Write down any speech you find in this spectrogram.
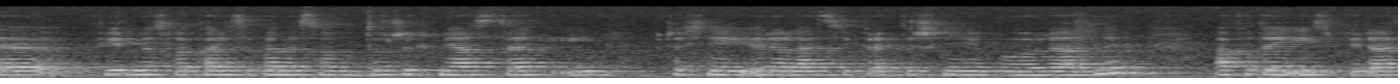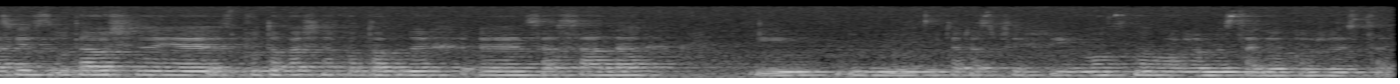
Te firmy zlokalizowane są w dużych miastach i wcześniej relacji praktycznie nie było żadnych, a po tej inspiracji udało się je zbudować na podobnych zasadach i mm, teraz w tej chwili mocno możemy z tego korzystać.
